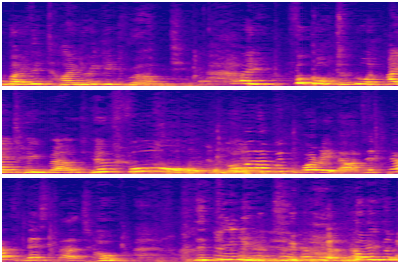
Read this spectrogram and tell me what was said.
by the time I get round here, I've forgotten what I came round here for. Oh, well, I wouldn't worry about it. You haven't missed much. Oh, the thing is, by the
